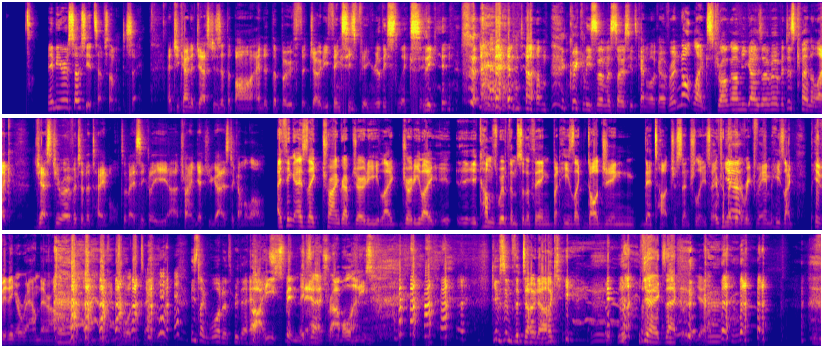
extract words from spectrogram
maybe your associates have something to say. And she kind of gestures at the bar and at the booth that Jody thinks he's being really slick sitting in. and um, quickly, some associates kind of walk over and not like strong arm you guys over, but just kind of like gesture over to the table to basically uh, try and get you guys to come along. I think as they try and grab Jody, like Jody, like it, it comes with them, sort of thing. But he's like dodging their touch essentially. So every time they Yeah. go to reach for him, he's like pivoting around their arm and moving towards the table. He's like water through their Oh, head. he spins out Exactly. of trouble and he's. Gives him the don't argue. yeah, exactly. Yeah,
